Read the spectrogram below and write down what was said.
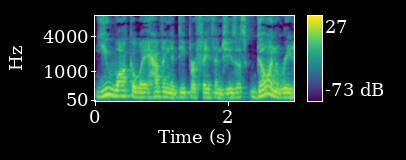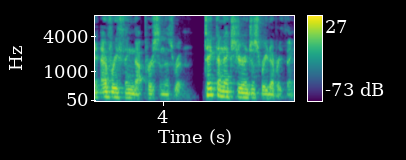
you walk away having a deeper faith in Jesus, go and read everything that person has written. Take the next year and just read everything.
